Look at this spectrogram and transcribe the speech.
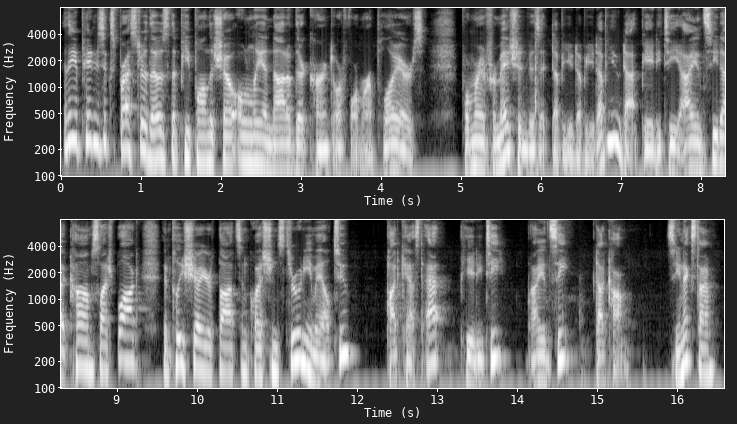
and the opinions expressed are those of the people on the show only and not of their current or former employers. For more information, visit www.padtinc.com slash blog, and please share your thoughts and questions through an email to podcast at padtinc.com. See you next time.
